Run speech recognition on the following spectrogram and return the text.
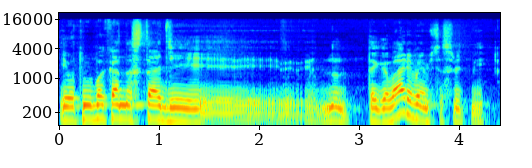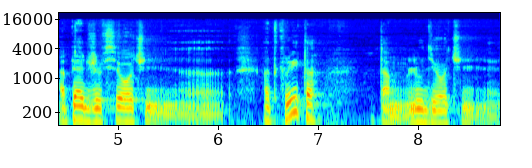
И вот мы пока на стадии э, ну, договариваемся с людьми. Опять же, все очень э, открыто. Там люди очень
